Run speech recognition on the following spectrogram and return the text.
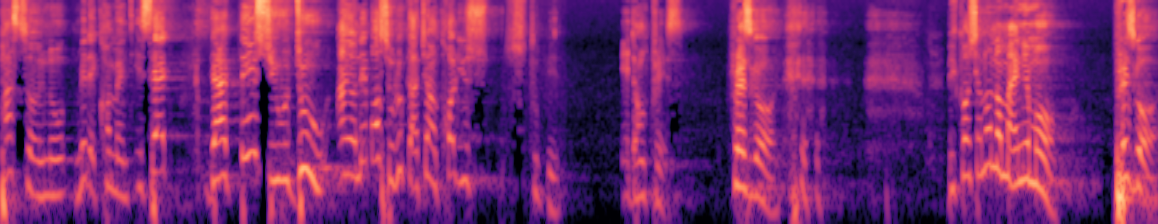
Pastor, you know, made a comment. He said, There are things you do, and your neighbors will look at you and call you stupid. You don't praise. Praise God. because you're not normal anymore. Praise God.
